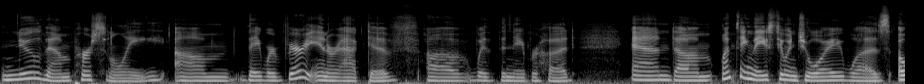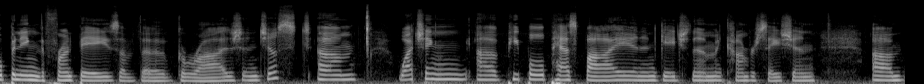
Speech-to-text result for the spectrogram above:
knew them personally. Um, they were very interactive uh, with the neighborhood. And um, one thing they used to enjoy was opening the front bays of the garage and just um, watching uh, people pass by and engage them in conversation. Um,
